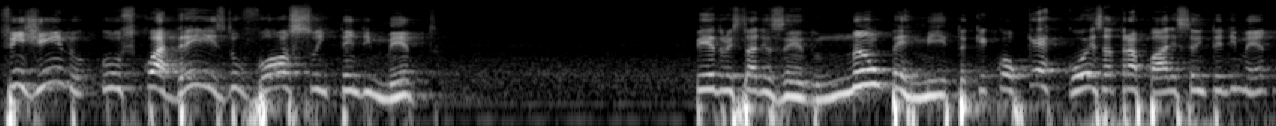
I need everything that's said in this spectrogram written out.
cingindo os quadris do vosso entendimento. Pedro está dizendo: não permita que qualquer coisa atrapalhe seu entendimento.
